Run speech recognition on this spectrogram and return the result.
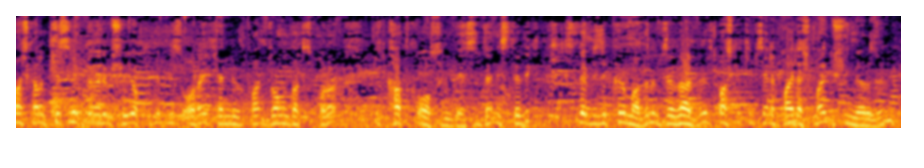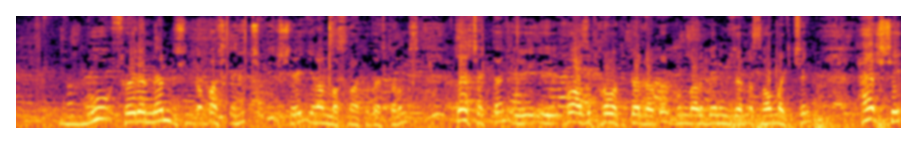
Başkanım kesinlikle öyle bir şey yok dedi. Biz orayı kendi Zonguldak Spor'a bir katkı olsun diye sizden istedik. Siz de bizi kırmadınız, bize verdiniz. Başka kimseyle paylaşmayı düşünmüyoruz dedim. Bu söylemlerin dışında başka hiçbir şey inanmasın arkadaşlarımız. Gerçekten e, e, bazı provokatörler var. Bunları benim üzerime salmak için. Her şey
